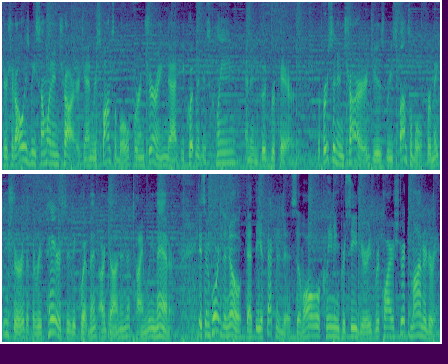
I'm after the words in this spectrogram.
There should always be someone in charge and responsible for ensuring that equipment is clean and in good repair. The person in charge is responsible for making sure that the repairs to the equipment are done in a timely manner. It's important to note that the effectiveness of all cleaning procedures requires strict monitoring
